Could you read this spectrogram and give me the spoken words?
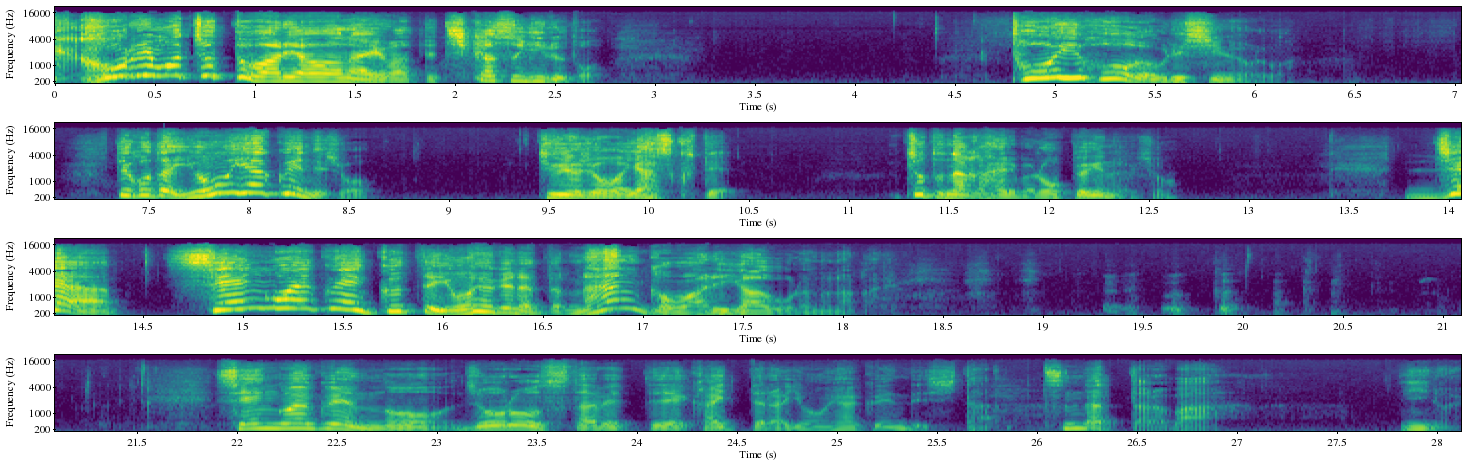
これもちょっと割り合わないわって近すぎると。遠い方が嬉しいのよ、俺は。ってことは400円でしょ？駐車場は安くて。ちょっと中入れば600円なんでしょ？じゃあ、1500円食って400円だったらなんか割が合う、俺の中で。1500円の上ロース食べて帰ったら400円でした。つんだったらば、いいのよ。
